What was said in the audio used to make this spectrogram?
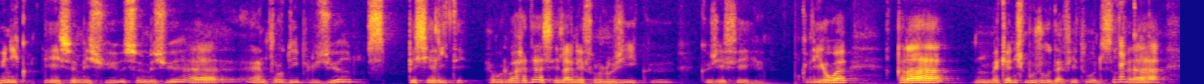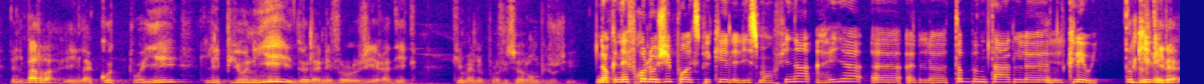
unique. Et ce monsieur, ce monsieur a introduit plusieurs spécialités. أول واحدة, c'est la néphrologie que, que j'ai fait. Donc, اللي هو قراها ما كانش موجودة في تونس D'accord. قراها البرة il a côtoyé les pionniers de la néphrologie غاديك كما le professeur Amburger دونك نيفرولوجي بور اكسبليكي لي ليسمون فينا هي آه، الطب نتاع الكلاوي طب الكلى. الكلى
